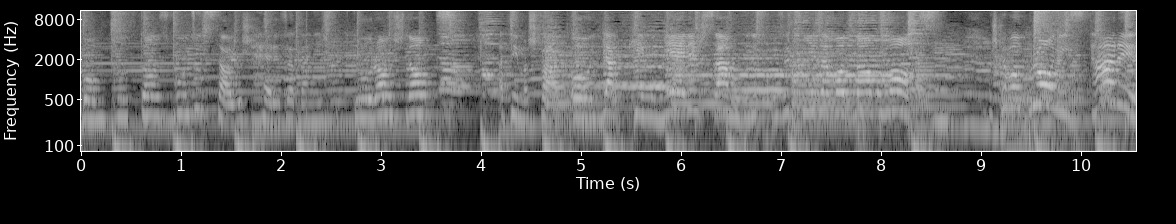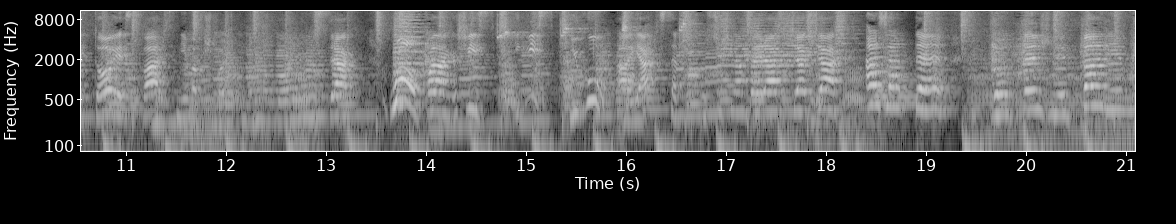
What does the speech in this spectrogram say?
Alibabą plutą z ból został już Herezadan jeśli którąś noc A ty masz fakt, o jakim nie wiesz sam Gdy dyspozycji niezawodną moc. Masz kawał broni, stary, to jest fakt Nie ma przypadku, masz strach. Wow, palanga, świst i gwizd, juhu A jak starczy puścisz lampera, ciach, ciach A zatem, potężny panie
